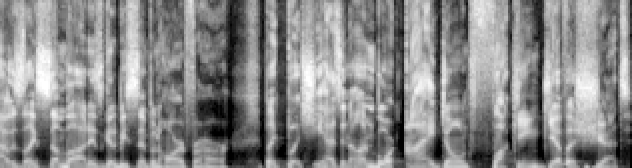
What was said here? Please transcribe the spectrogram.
I was like, somebody's gonna be simping hard for her. Like, but she has an unborn. I don't fucking give a shit.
